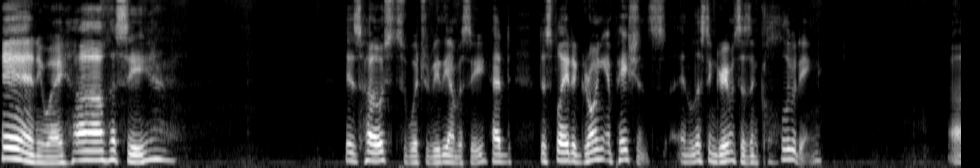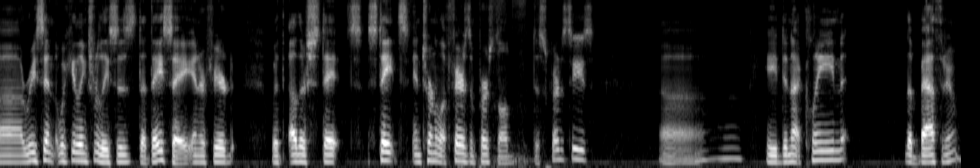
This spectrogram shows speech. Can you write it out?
Anyway, uh, let's see. His hosts, which would be the embassy, had displayed a growing impatience in listing grievances, including uh, recent WikiLeaks releases that they say interfered with other states states' internal affairs and personal discourtesies. Uh, he did not clean the bathroom.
